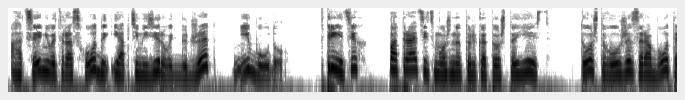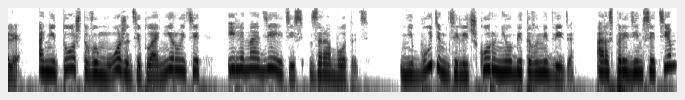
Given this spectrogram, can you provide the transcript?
а оценивать расходы и оптимизировать бюджет не буду. В-третьих, потратить можно только то, что есть. То, что вы уже заработали, а не то, что вы можете, планируете или надеетесь заработать. Не будем делить шкуру неубитого медведя, а распорядимся тем,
